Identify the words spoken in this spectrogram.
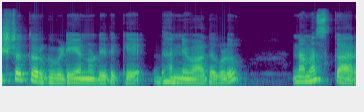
ಇಷ್ಟೊತ್ತವರೆಗೂ ವಿಡಿಯೋ ನೋಡಿದ್ದಕ್ಕೆ ಧನ್ಯವಾದಗಳು. ನಮಸ್ಕಾರ.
